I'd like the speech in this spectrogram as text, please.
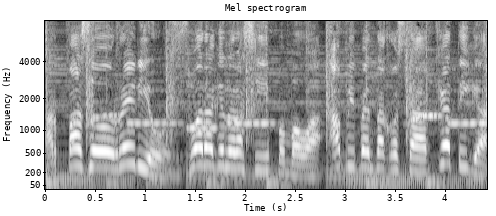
Harpazo Radio, suara generasi pembawa api Pentakosta ketiga.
